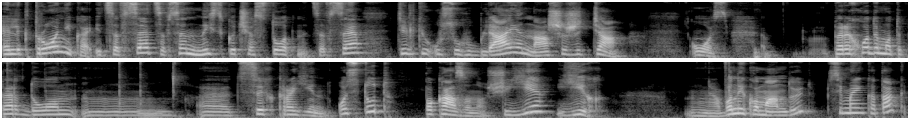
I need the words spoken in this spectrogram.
Електроніка і це все, це все низькочастотне, це все тільки усугубляє наше життя. Ось. Переходимо тепер до м, е, цих країн. Ось тут показано, що є їх. Вони командують, сімейка, так?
